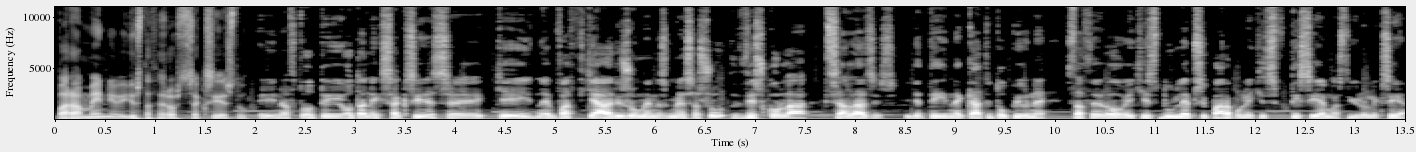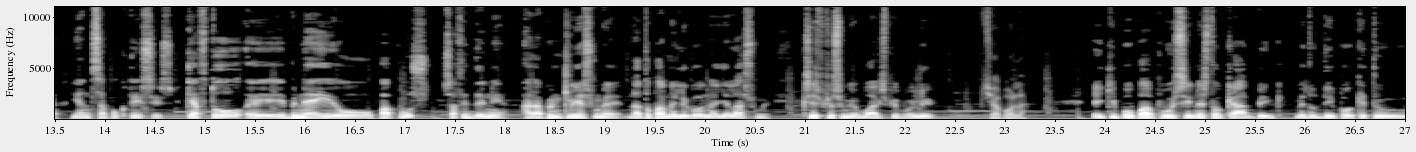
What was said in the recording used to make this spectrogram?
παραμένει ο ίδιος σταθερός στις αξίες του. Είναι αυτό ότι όταν έχεις αξίες ε, και είναι βαθιά ριζωμένες μέσα σου, δύσκολα τις αλλάζεις. Γιατί είναι κάτι το οποίο είναι σταθερό. Έχεις δουλέψει πάρα πολύ, έχεις φτύσει αίμα στη γυρολεξία για να τις αποκτήσεις. Και αυτό ε, εμπνέει ο παππούς σε αυτή την ταινία. Αλλά πριν κλείσουμε, να το πάμε λίγο να γελάσουμε. Ξέρεις ποιο σημείο μου άρεσε πιο πολύ; Πιο απ' όλα εκεί που ο παππούς είναι στο κάμπινγκ με τον τύπο και, του,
